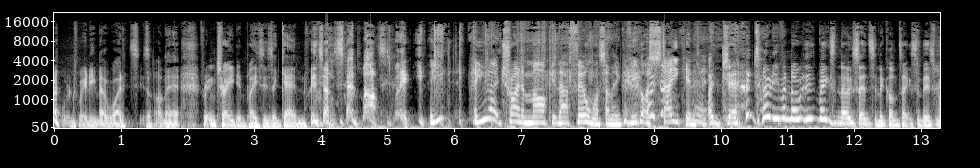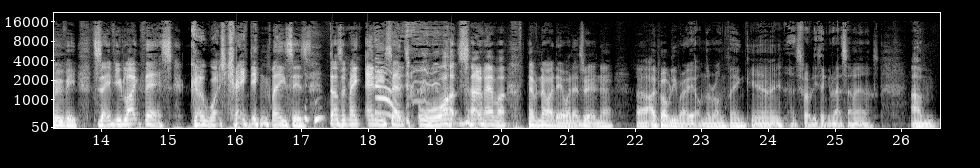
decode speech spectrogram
I don't really know why this is on here. In trading places again, which I said last week. Are you are you like trying to market that film or something? Have you got a stake in it? I gen- I don't even know. It makes no sense in the context of this movie to say if you like this, go watch Trading Places. Doesn't make any sense whatsoever. I have no idea why that's written there. Uh, I probably wrote it on the wrong thing. Yeah, I, mean, I was probably thinking about something else. Um,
